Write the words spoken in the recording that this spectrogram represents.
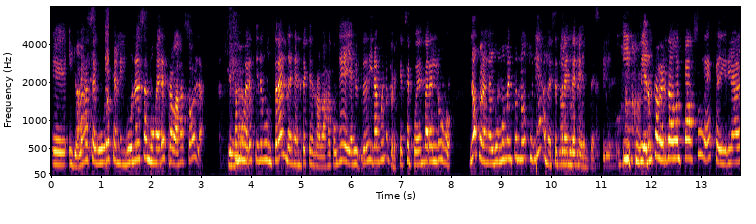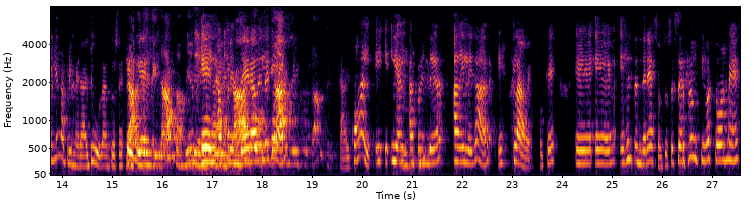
Eh, y yo les aseguro que ninguna de esas mujeres trabaja sola. Esas mujeres tienen un tren de gente que trabaja con ellas y ustedes dirán, bueno, pero es que se pueden dar el lujo. No, pero en algún momento no tuvieron ese tren de gente. Y tuvieron que haber dado el paso de pedirle a alguien la primera ayuda. Entonces, claro, el, delegar también. El aprender a delegar. Tal cual. Y, el aprender a delegar es clave, ¿ok? Eh, es entender eso. Entonces, ser productivas todo el mes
